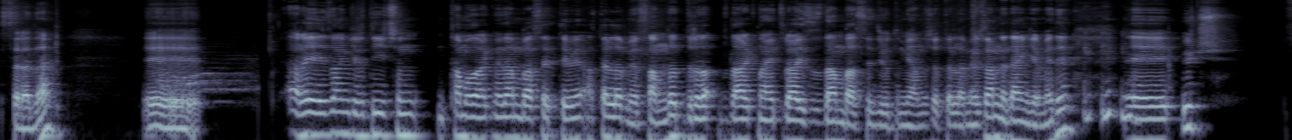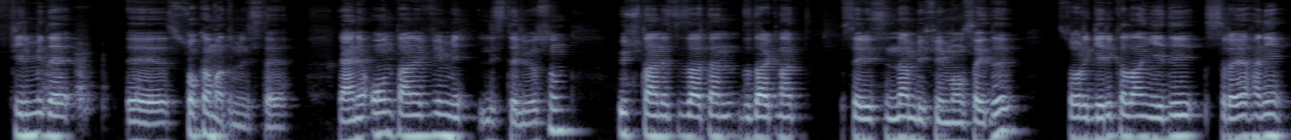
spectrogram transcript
sırada. Ee, araya ezan girdiği için tam olarak neden bahsettiğimi hatırlamıyorsam da Dark Knight Rises'dan bahsediyordum yanlış hatırlamıyorsam. Neden girmedi? Ee, üç filmi de e, sokamadım listeye. Yani 10 tane film listeliyorsun. 3 tanesi zaten The Dark Knight serisinden bir film olsaydı sonra geri kalan 7 sıraya hani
